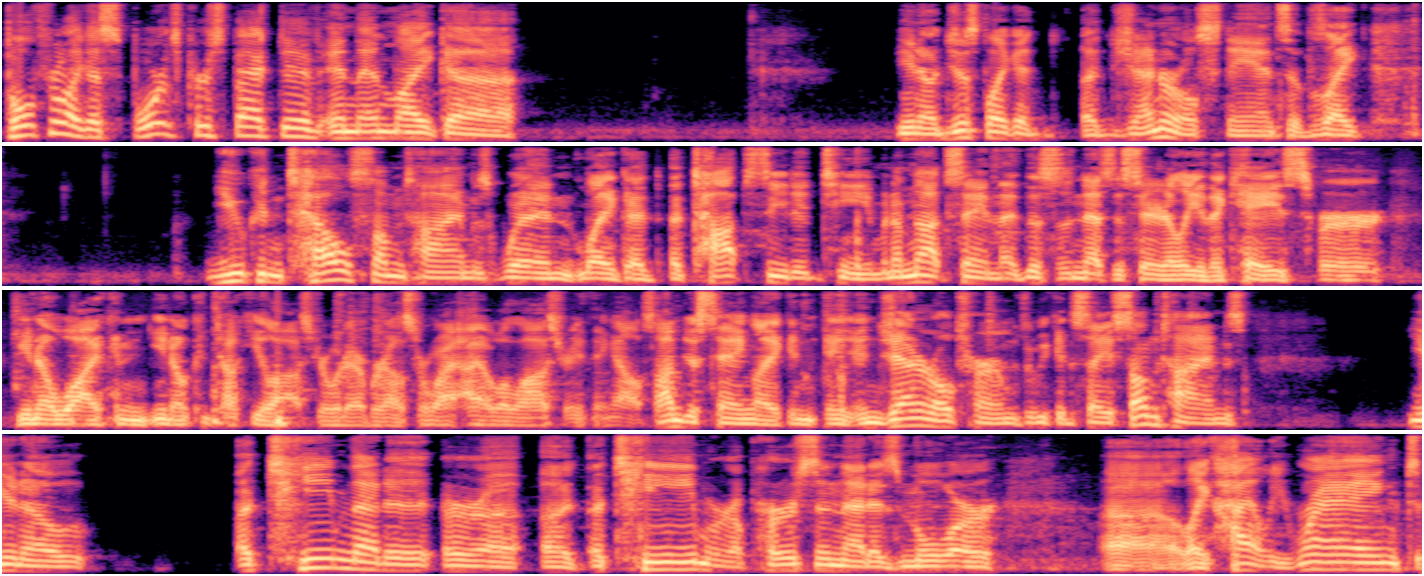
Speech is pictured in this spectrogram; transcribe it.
both from like a sports perspective and then like a you know just like a, a general stance it's like you can tell sometimes when like a, a top seeded team, and I'm not saying that this is necessarily the case for you know why can you know Kentucky lost or whatever else or why Iowa lost or anything else. I'm just saying like in, in general terms, we could say sometimes you know a team that is or a, a, a team or a person that is more uh, like highly ranked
